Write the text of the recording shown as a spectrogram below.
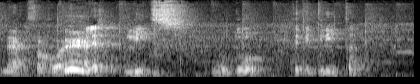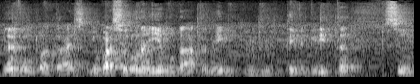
né, por favor. Aliás, Leeds mudou, teve grita, né? Voltou atrás. E o Barcelona ia mudar também. Teve grita Sim.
